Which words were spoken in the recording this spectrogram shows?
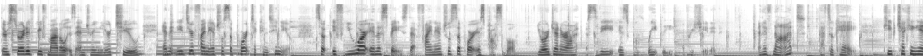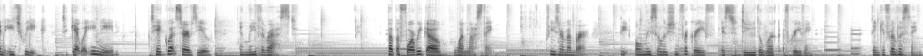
The restorative grief model is entering year two and it needs your financial support to continue. So, if you are in a space that financial support is possible, your generosity is greatly appreciated. And if not, that's okay. Keep checking in each week to get what you need, take what serves you, and leave the rest. But before we go, one last thing. Please remember the only solution for grief is to do the work of grieving. Thank you for listening.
